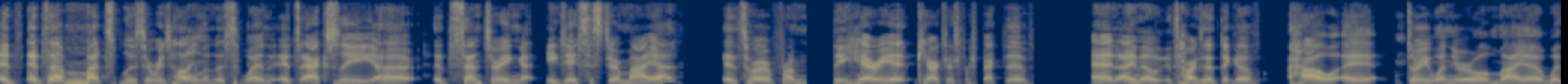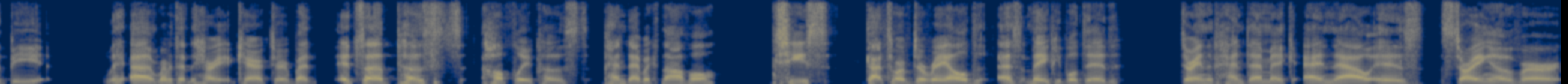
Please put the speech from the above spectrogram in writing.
it's it's a much looser retelling than this one. It's actually uh, it's centering EJ's sister Maya. It's sort of from the Harriet character's perspective, and I know it's hard to think of how a 31 year old Maya would be uh, represent the Harriet character, but it's a post, hopefully post pandemic novel. She's got sort of derailed, as many people did during the pandemic, and now is starting over,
